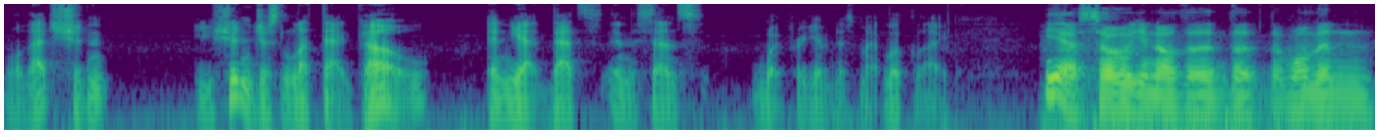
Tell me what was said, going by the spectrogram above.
well, that shouldn't you shouldn't just let that go, and yet that's in a sense what forgiveness might look like. Yeah, so you know the the the woman,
